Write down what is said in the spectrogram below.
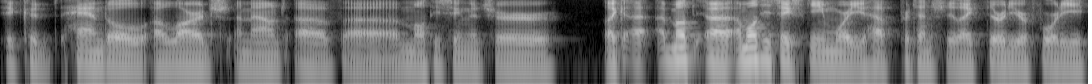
it could handle a large amount of uh, multi signature, like a, a multi uh, a multi sig scheme where you have potentially like thirty or forty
